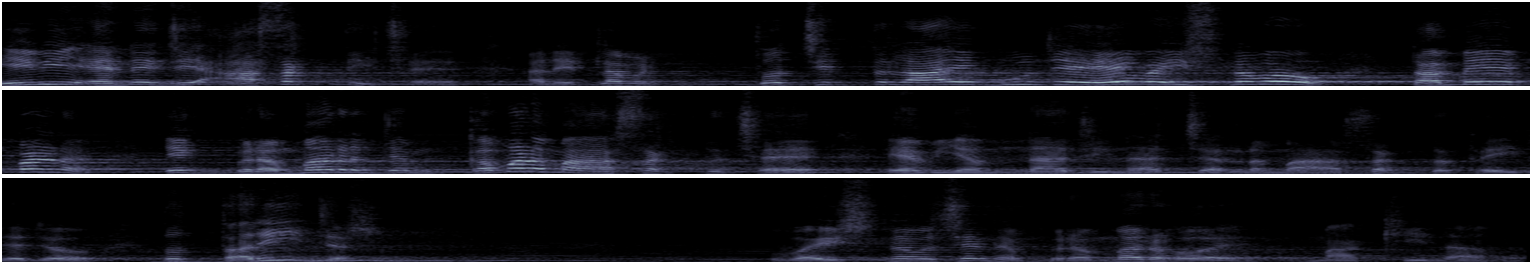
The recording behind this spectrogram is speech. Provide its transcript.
એવી એને જે આસક્તિ છે અને એટલા માટે તો ચિત્ત લાય ગુંજે, હે વૈષ્ણવો, તમે પણ એક ભ્રમર જેમ કમળમાં આસક્ત છે, એમ યમુનાજીના ચરણમાં આસક્ત થઈ જજો. તો તરી જશો. વૈષ્ણવ છે ને ભ્રમર હોય, માખી ના હોય.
